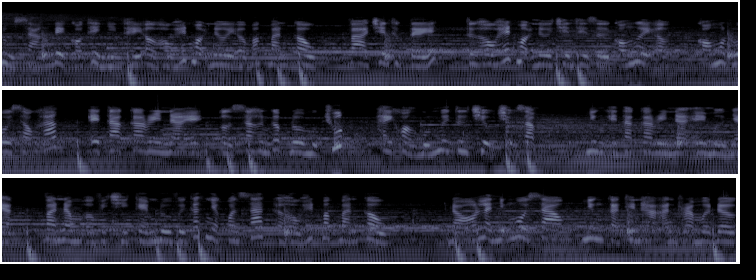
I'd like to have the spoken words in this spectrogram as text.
đủ sáng để có thể nhìn thấy ở hầu hết mọi nơi ở Bắc bán cầu, và trên thực tế, từ hầu hết mọi nơi trên thế giới có người ở, có một ngôi sao khác, Eta Carinae, ở xa hơn gấp đôi một chút, hay khoảng 44 triệu triệu dặm. Nhưng Eta Carinae mờ nhạt, và nằm ở vị trí kém đối với các nhà quan sát ở hầu hết Bắc bán cầu. Đó là những ngôi sao, nhưng cả thiên hà Andromeda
